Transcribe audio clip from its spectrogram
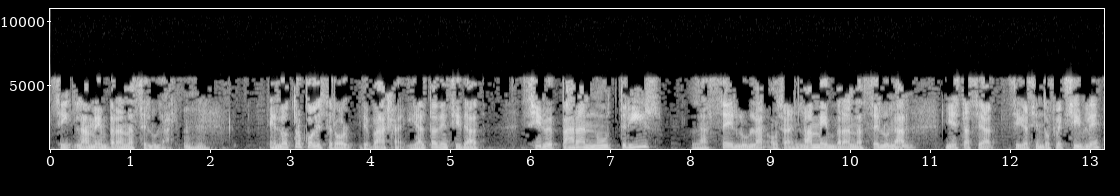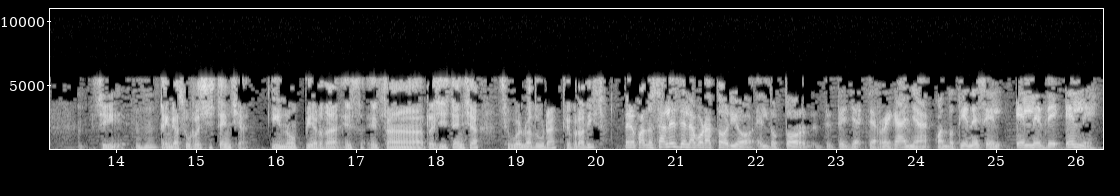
¿sí? La membrana celular. El otro colesterol de baja y alta densidad sirve para nutrir la célula, o sea, en la membrana celular, y esta sea, siga siendo flexible, ¿sí? tenga su resistencia y no pierda esa resistencia, se vuelva dura, quebradiza. Pero cuando sales del laboratorio, el doctor te, regaña cuando tienes el LDL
